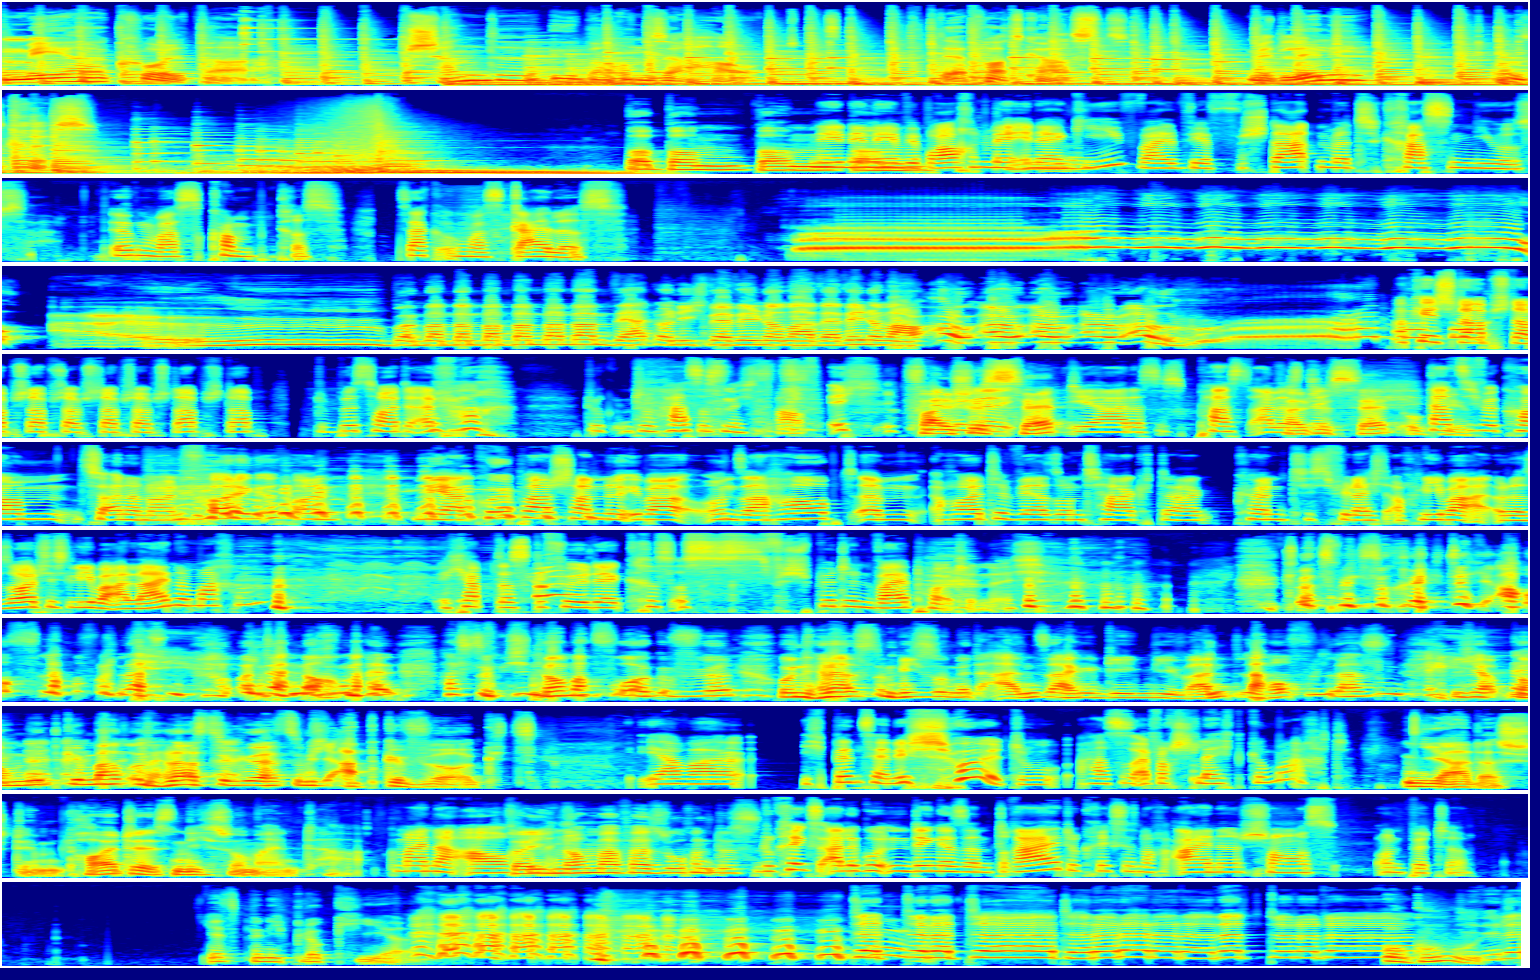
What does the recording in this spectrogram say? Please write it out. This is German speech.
Mea culpa. Schande über unser Haupt. Der Podcast mit Lilly und Chris. Bom, bom, Nee, nee, nee, bom. wir brauchen mehr Energie, weil wir starten mit krassen News. Irgendwas, komm, Chris, sag irgendwas Geiles. Wer hat noch nicht, wer will noch mal, wer will noch mal? Au, au, au, au, au. Okay, stopp, stopp, stopp, stopp, stopp, stopp, stopp, stopp. Du bist heute einfach, du, du hast es nicht drauf. Ich ich Falsches kündige- Set? Ja, das ist, passt alles Falsches nicht. Set? Okay. Herzlich willkommen zu einer neuen Folge von Mea Culpa, Schande über unser Haupt. Ähm, heute wäre so ein Tag, da könnte ich es vielleicht auch lieber, oder sollte ich es lieber alleine machen. Ich habe das Gefühl, der Chris ist, spürt den Vibe heute nicht. Du hast mich so richtig auflaufen lassen und dann nochmal, hast du mich nochmal vorgeführt und dann hast du mich so mit Ansage gegen die Wand laufen lassen. Ich habe noch mitgemacht und dann hast du hast du mich abgewürgt. Ja, aber ich bin's ja nicht schuld. Du hast es einfach schlecht gemacht. Ja, das stimmt. Heute ist nicht so mein Tag. Meiner auch. Soll ich nochmal versuchen, das. Du kriegst alle guten Dinge sind drei, du kriegst jetzt noch eine Chance und bitte. Jetzt bin ich blockiert. Oh gut. Okay.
